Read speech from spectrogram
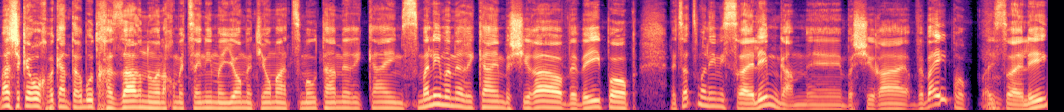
מה שכרוך בכאן תרבות חזרנו, אנחנו מציינים היום את יום העצמאות האמריקאי עם סמלים אמריקאים בשירה ובהיפ-הופ, לצד סמלים ישראלים גם אה, בשירה ובהיפ-הופ הישראלי.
